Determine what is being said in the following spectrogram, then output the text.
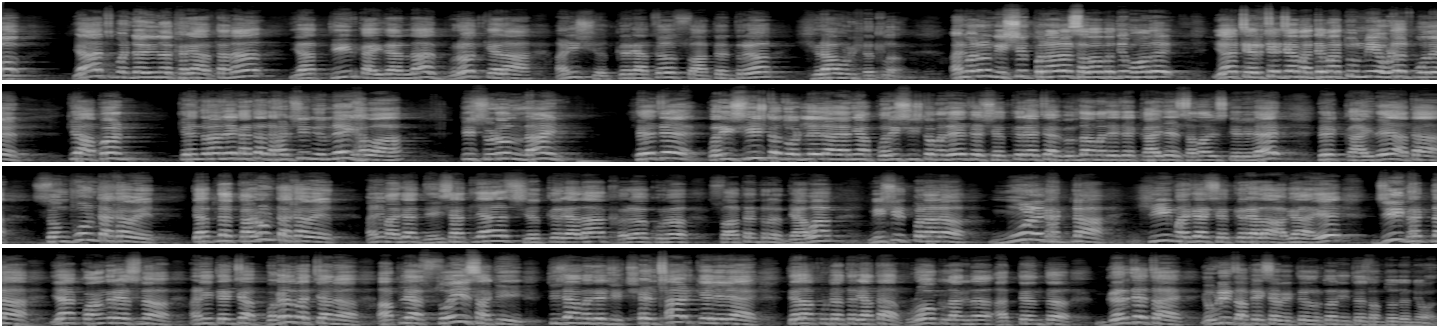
याच मंडळीनं खऱ्या अर्थानं या तीन कायद्यांना विरोध केला आणि शेतकऱ्याचं स्वातंत्र्य हिरावून घेतलं. आणि म्हणून निश्चितपणानं सभापती महोदय या चर्चेच्या माध्यमातून मी एवढंच बोलेन. की आपण केंद्राने एक आता धाडशी निर्णय घ्यावा की शेड्यूल नाईन हे जे परिशिष्ट जोडलेले आहे आणि या परिशिष्टमध्ये जे शेतकऱ्याच्या विरोधामध्ये जे कायदे समावेश केलेले आहेत हे कायदे आता संपवून टाकावेत त्यातनं काढून टाकावेत आणि माझ्या देशातल्या शेतकऱ्याला खरं खुरं स्वातंत्र्य द्यावं. निश्चितपणानं मूळ घटना ही माझ्या शेतकऱ्याला हवी आहे. जी घटना या काँग्रेसनं आणि त्यांच्या बगलबच्च्यानं आपल्या सोयीसाठी तिच्यामध्ये जी छेडछाड केलेली आहे त्याला कुठंतरी आता रोख लागणं अत्यंत गरजेचं आहे. एवढीच अपेक्षा व्यक्त करतो आणि इथं संपतो. धन्यवाद.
